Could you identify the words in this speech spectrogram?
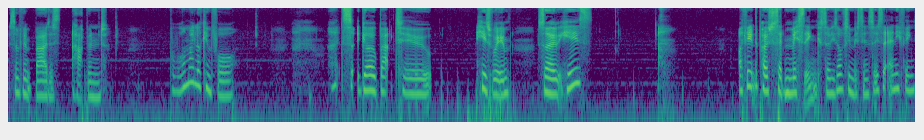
something bad has happened. But what am I looking for? Let's go back to his room. So his... I think the poster said missing, so he's obviously missing. So is there anything...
